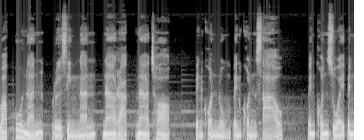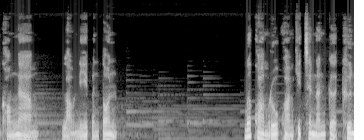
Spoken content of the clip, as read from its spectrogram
ว่าผู้นั้นหรือสิ่งนั้นน่ารักน่าชอบ เป็นคนหนุ่มเป็นคนสาว เป็นคนสวยเป็นของงาม เหล่านี้เป็นต้น เมื่อความรู้ความคิดเช่นนั้นเกิดขึ้น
